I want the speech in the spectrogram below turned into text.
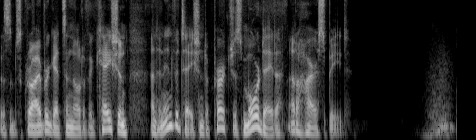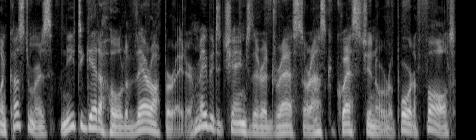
The subscriber gets a notification and an invitation to purchase more data at a higher speed. When customers need to get a hold of their operator, maybe to change their address or ask a question or report a fault,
